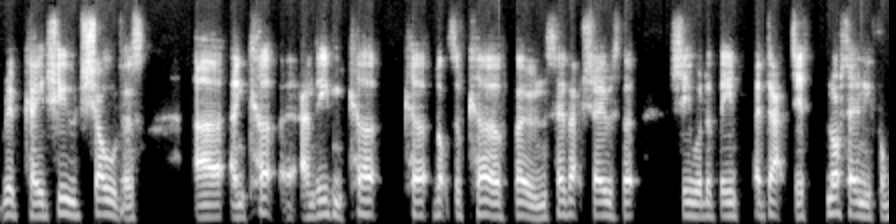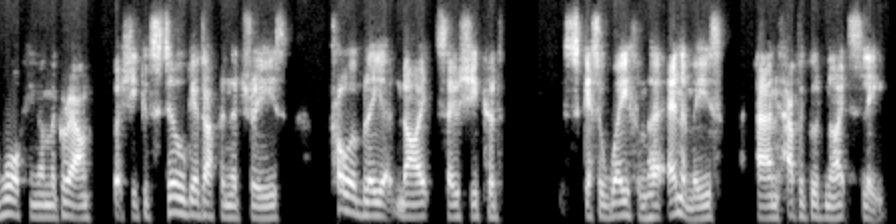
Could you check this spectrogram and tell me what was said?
rib cage, huge shoulders, uh, and cur- and even cur- cur- lots of curved bones. So that shows that she would have been adapted not only for walking on the ground, but she could still get up in the trees, probably at night, so she could get away from her enemies and have a good night's sleep.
